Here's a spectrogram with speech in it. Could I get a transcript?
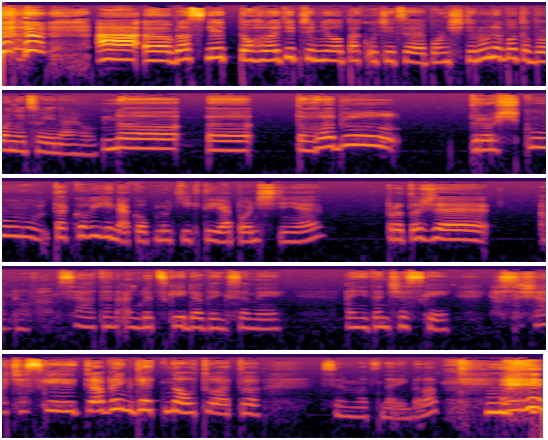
a uh, vlastně tohle ti přimělo pak učit se japonštinu, nebo to bylo něco jiného? No, uh, tohle byl trošku takový nakopnutí k té japonštině, protože, omlouvám se, a ten anglický dubbing se mi, ani ten český, já slyšela český dubbing Death Note a to se mi moc nelíbila.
